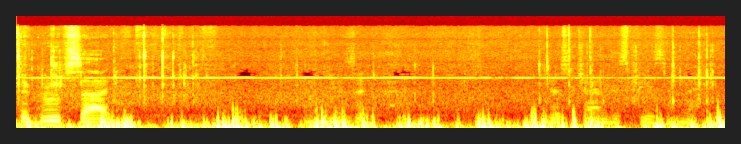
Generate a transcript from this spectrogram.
the groove side and use it. Just jam this piece in there.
